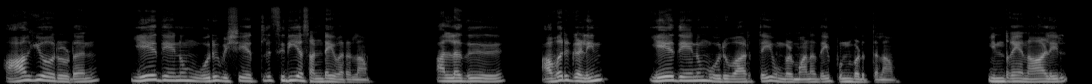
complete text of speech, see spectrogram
ஆகியோருடன் ஏதேனும் ஒரு விஷயத்தில் சிறிய சண்டை வரலாம். அல்லது அவர்களின் ஏதேனும் ஒரு வார்த்தை உங்கள் மனதை புண்படுத்தலாம். இன்றைய நாளில்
